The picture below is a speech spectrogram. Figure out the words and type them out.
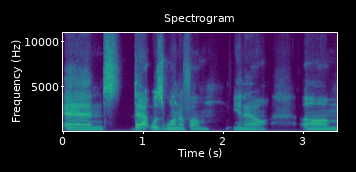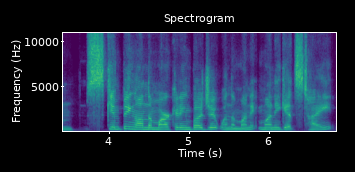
and that was one of them you know? Um, skimping on the marketing budget when the money money gets tight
